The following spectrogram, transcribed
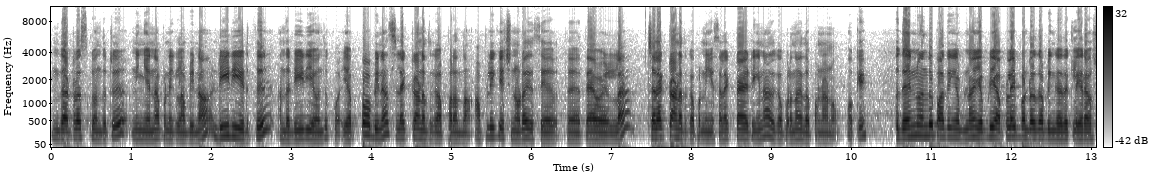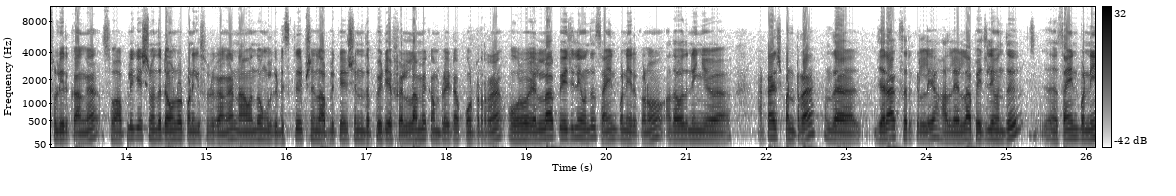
இந்த அட்ரஸ்க்கு வந்துட்டு நீங்கள் என்ன பண்ணிக்கலாம் அப்படின்னா டிடி எடுத்து அந்த டிடியை வந்து கொ- எப்போ அப்படின்னா செலக்ட் ஆனதுக்கு அப்புறம் தான். அப்ளிகேஷனோட இது தே- தேவையில்லை. செலக்ட் ஆனதுக்கப்புறம் நீங்கள் செலக்ட் ஆகிட்டீங்கன்னா அதுக்கப்புறம் தான் இதை பண்ணணும். ஓகே தென் வந்து பார்த்தீங்க அப்படின்னா எப்படி அப்ளை பண்ணுறது அப்படிங்கிறத கிளியராக சொல்லியிருக்காங்க. ஸோ அப்ளிகேஷன் வந்து டவுன்லோட் பண்ணிக்க சொல்லியிருக்காங்க. நான் வந்து உங்களுக்கு டிஸ்கிரிப்ஷனில் அப்ளிகேஷன் இந்த பிடிஎஃப் எல்லாமே கம்ப்ளீட்டாக போட்டுடுறேன். ஒரு எல்லா பேஜ்லேயும் வந்து சைன் பண்ணியிருக்கணும். அதாவது நீங்கள் அட்டாச் பண்ணுற அந்த ஜெராக்ஸ் இருக்குது இல்லையா அதில் எல்லா பேஜ்லேயும் வந்து சைன் பண்ணி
